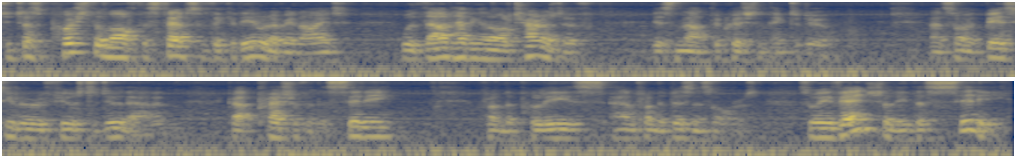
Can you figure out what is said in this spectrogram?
to just push them off the steps of the cathedral every night without having an alternative is not the Christian thing to do. And so I basically refused to do that and got pressure from the city, from the police, and from the business owners. So eventually the city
